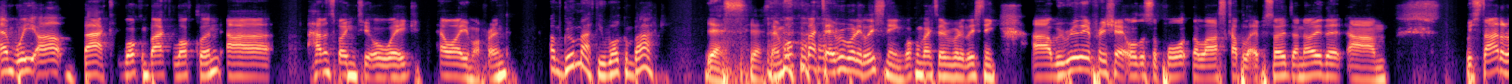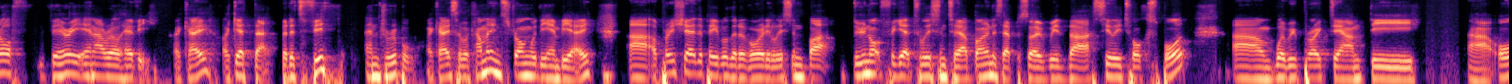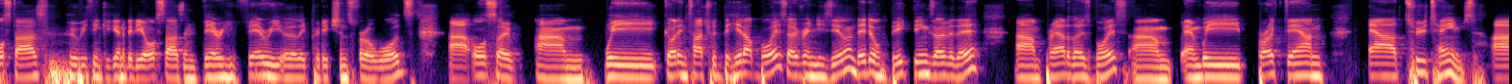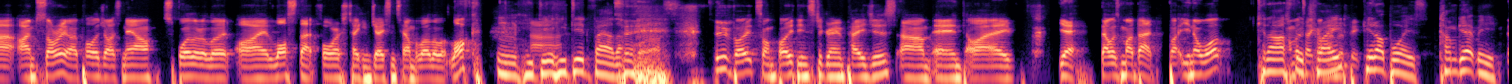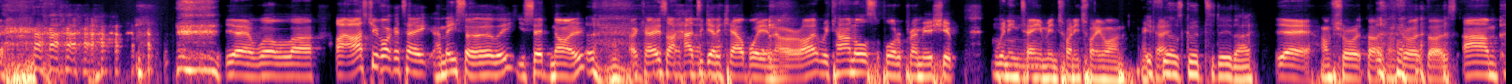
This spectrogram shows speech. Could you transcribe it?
and we are back. Welcome back, Lachlan. Uh, haven't spoken to you all week. How are you, my friend? I'm good, Matthew. Welcome back. Yes, yes. And welcome back to everybody listening. Welcome back to everybody listening. Uh, we really appreciate all the support the last couple of episodes. I know that um, we started off very NRL heavy. Okay. I get that, but it's fifth and dribble. Okay. So we're coming in strong with the NBA. Uh, appreciate the people that have already listened, but do not forget to listen to our bonus episode with uh, Silly Talk Sport, um, where we broke down the uh, All Stars, who we think are going to be the All Stars, and very, very early predictions for awards. Uh, also, um, we got in touch with the Hit Up Boys over in New Zealand. They're doing big things over there. Um, proud of those boys. Um, and we broke down our two teams. Uh, I'm sorry, I apologize now. Spoiler alert: I lost that for us, taking Jason Taumalolo at lock. Mm, he did. He did fail that for us. two votes on both Instagram pages, um, and I, yeah, that was my bad. But you know what? Can I ask for a gonna take a hundred trade? Get up, boys. Come get me. yeah, well, uh, I asked you if I could take Hamiso early. You said no. Okay, so I had to get a cowboy in there. All right, we can't all support a premiership winning Mm. team in 2021. Okay, It feels good to do though. yeah, I'm sure it does. I'm sure it does. Um,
